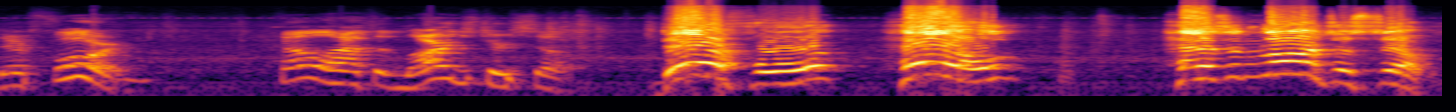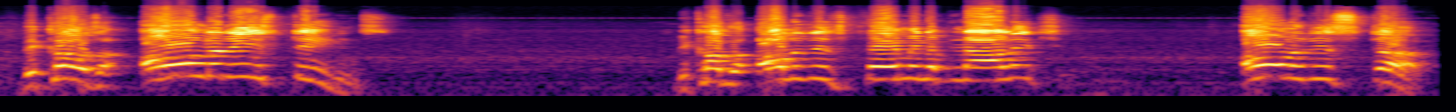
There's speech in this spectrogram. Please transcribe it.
Therefore, hell hath enlarged herself. therefore, hell has enlarged herself because of all of these things. Because of all of this famine of knowledge, all of this stuff.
